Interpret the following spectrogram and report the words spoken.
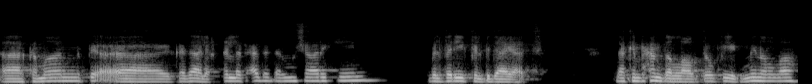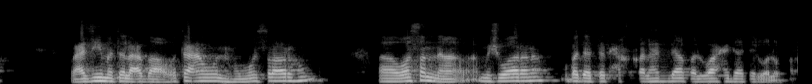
آه كمان في آه كذلك قلة عدد المشاركين بالفريق في البدايات. لكن بحمد الله وتوفيق من الله وعزيمة الأعضاء وتعاونهم وإصرارهم آه وصلنا مشوارنا وبدأت تتحقق الأهداف الواحدة تلو الأخرى.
